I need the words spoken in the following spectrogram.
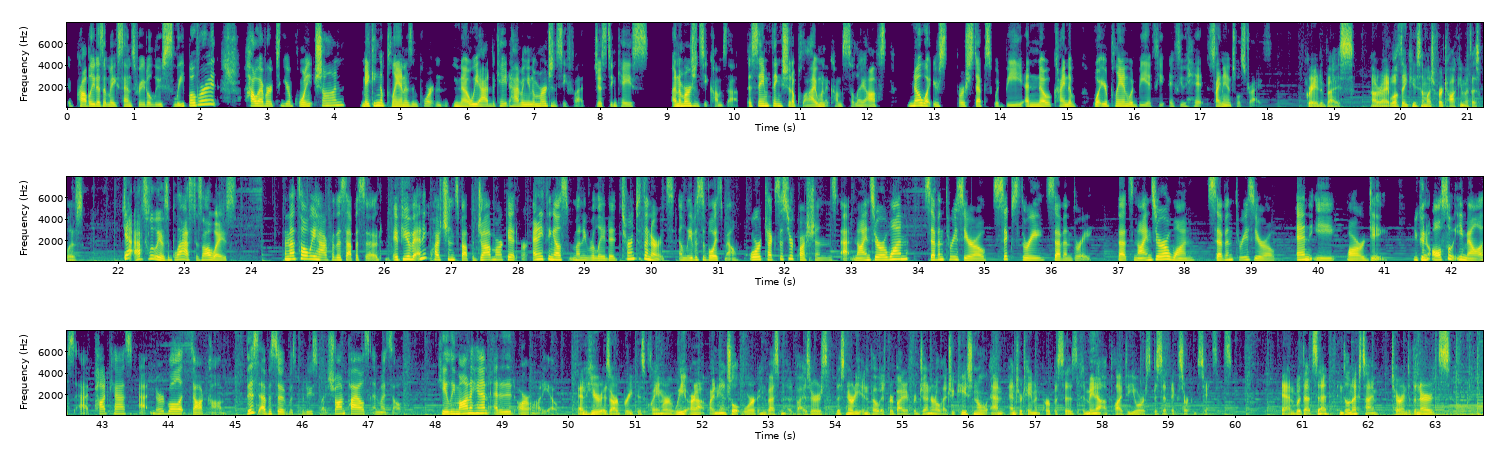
it probably doesn't make sense for you to lose sleep over it. However, to your point, Sean, making a plan is important. You know, we advocate having an emergency fund just in case an emergency comes up. The same thing should apply when it comes to layoffs. Know what your first steps would be and know kind of what your plan would be if you if you hit financial strife. Great advice. All right. Well, thank you so much for talking with us, Liz. Yeah, absolutely. It was a blast as always. And that's all we have for this episode. If you have any questions about the job market or anything else money related, turn to the nerds and leave us a voicemail or text us your questions at 901 730 6373. That's 901 730 NERD. You can also email us at podcast at nerdwallet.com. This episode was produced by Sean Pyles and myself. Haley Monahan edited our audio. And here is our brief disclaimer we are not financial or investment advisors. This nerdy info is provided for general educational and entertainment purposes and may not apply to your specific circumstances. And with that said, until next time, turn to the nerds.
